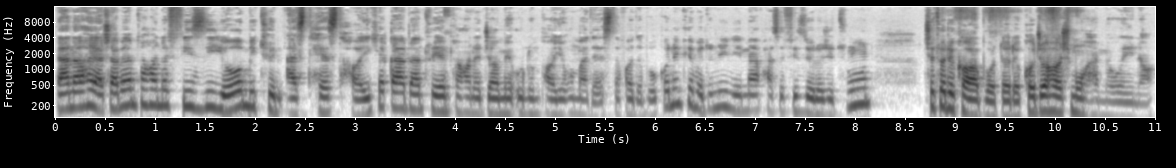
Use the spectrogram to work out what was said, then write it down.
در نهایت شب امتحان فیزیو می‌تونید از تست هایی که قبلا توی امتحان جامعه علوم پایه اومده استفاده بکنید که بدون این مبحث فیزیولوژیتون چطوری کاربرد داره کجاهاش مهمه و اینا.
